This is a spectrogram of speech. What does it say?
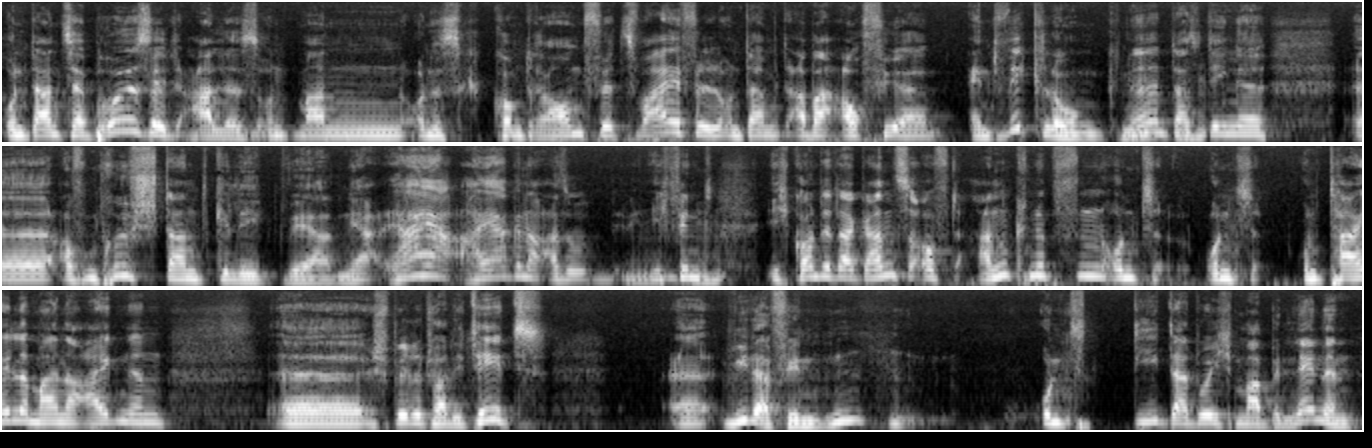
und dann zerbröselt alles und man und es kommt Raum für Zweifel und damit aber auch für Entwicklung, ne? Mhm. dass Dinge äh, auf den Prüfstand gelegt werden. Ja, ja, ja, ah, ja genau. Also ich finde, mhm. ich konnte da ganz oft anknüpfen und und und Teile meiner eigenen äh, Spiritualität äh, wiederfinden und die dadurch mal benennen.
